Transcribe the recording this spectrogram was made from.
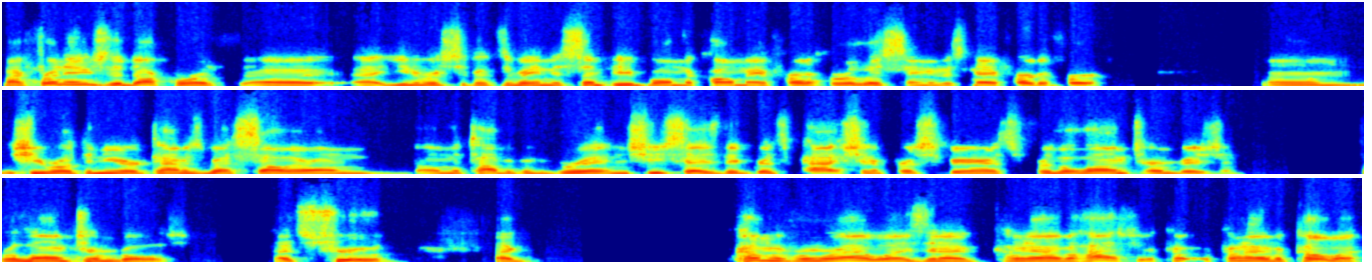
my friend Angela Duckworth uh, at University of Pennsylvania, some people on the call may have heard, who are listening to this may have heard of her. Um, she wrote the New York Times bestseller on on the topic of grit, and she says that grit's passion and perseverance for the long term vision, for long term goals. That's true. Like coming from where I was, and coming out of a hospital, coming out of a coma,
